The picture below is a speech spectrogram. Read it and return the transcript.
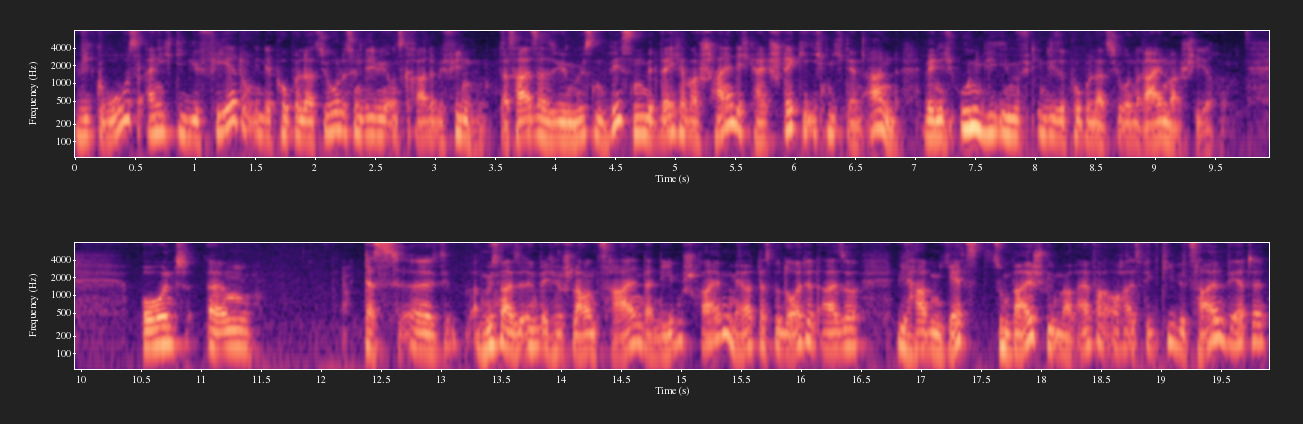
wie groß eigentlich die Gefährdung in der Population ist, in der wir uns gerade befinden. Das heißt also, wir müssen wissen, mit welcher Wahrscheinlichkeit stecke ich mich denn an, wenn ich ungeimpft in diese Population reinmarschiere. Und ähm, das äh, müssen also irgendwelche schlauen Zahlen daneben schreiben. Ja? Das bedeutet also, wir haben jetzt zum Beispiel mal einfach auch als fiktive Zahlenwerte,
